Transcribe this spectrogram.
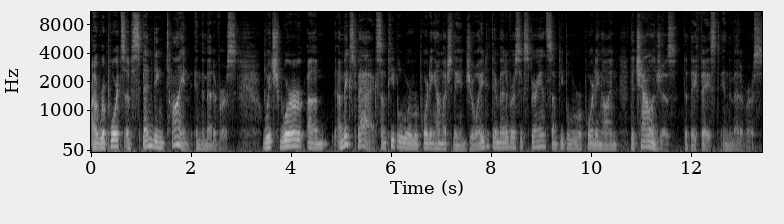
Uh, reports of spending time in the metaverse, which were um, a mixed bag. Some people were reporting how much they enjoyed their metaverse experience. Some people were reporting on the challenges that they faced in the metaverse.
